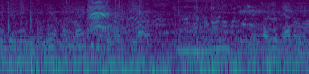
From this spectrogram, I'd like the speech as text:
เป็นเดนอยู่ตรงนี้ยเขาจะให้ขึ้นมาเป็นคนเชียร์เดี๋ยวเขายกย้ายตำแหน่ง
